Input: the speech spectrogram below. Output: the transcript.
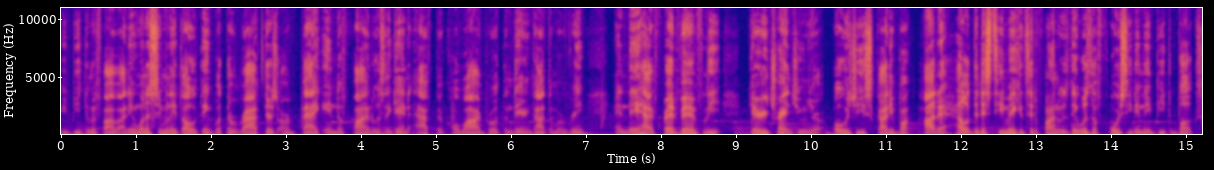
We beat them in five. I didn't want to simulate the whole thing, but the Raptors are back in the finals again after Kawhi brought them there and got them a ring. And they had Fred Van VanVleet, Gary Trent Jr., OG, Scottie Barnes. How the hell did this team make it to the finals? They was the four seed and they beat the Bucks.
